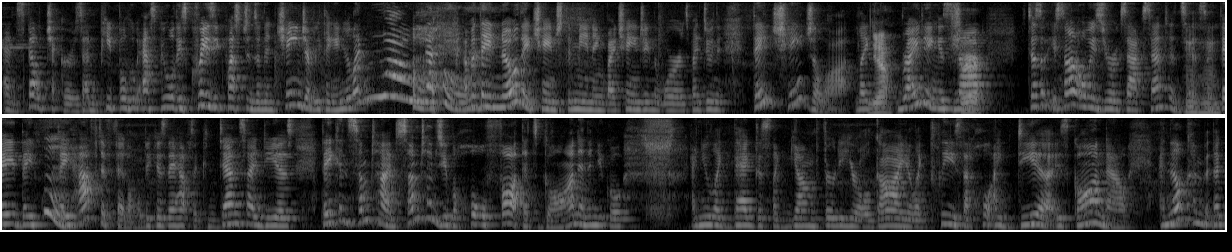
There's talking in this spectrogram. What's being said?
and spell checkers and people who ask you all these crazy questions and then change everything, and you're like, whoa, no. Oh. But they know they change the meaning by changing the words, by doing it. They change a lot. Like Yeah. writing is Sure. not doesn't it's not always your exact sentences. Like mm-hmm. they they they hmm. have to fiddle because they have to condense ideas. They can sometimes sometimes you have a whole thought that's gone and then you go and you like beg this like young 30 year old guy you're like please that whole idea is gone now and they'll come they'll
